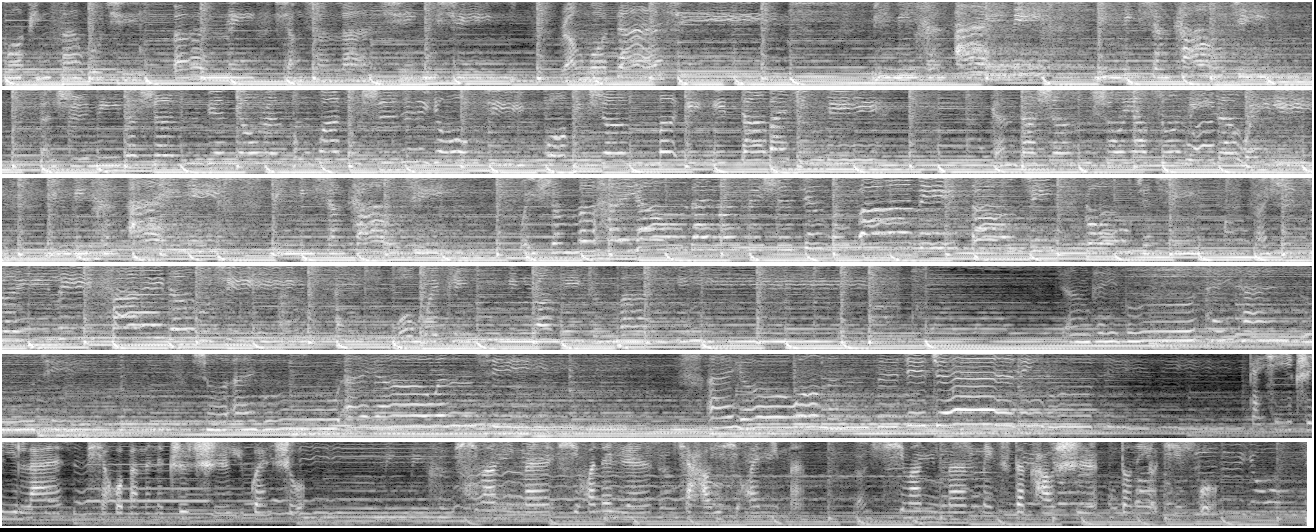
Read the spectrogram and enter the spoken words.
我平凡无奇，而你像灿烂星星，让我担心。但是你的身边有人捧花总是拥挤，我凭什么一一打败情敌？敢大声说要做你的唯一，明明很爱你，明明想靠近，为什么还小伙伴们的支持与关注。希望你们喜欢的人恰好也喜欢你们。希望你们每次的考试都能有进步。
